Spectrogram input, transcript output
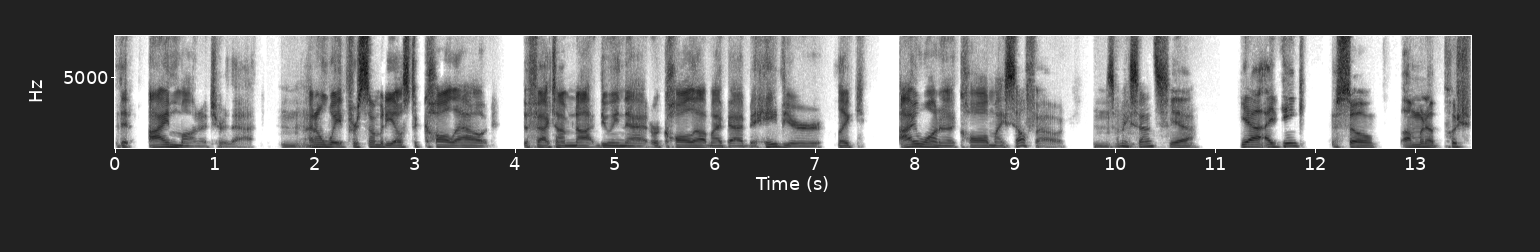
that I monitor that. Mhm. I don't wait for somebody else to call out the fact I'm not doing that or call out my bad behavior. Like I want to call myself out. Does that make sense? Yeah. Yeah. I think so. I'm going to push.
